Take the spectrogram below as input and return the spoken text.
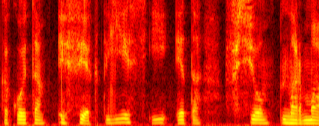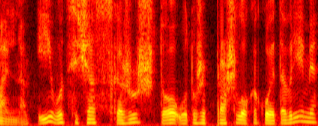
какой-то эффект есть, и это все нормально. И вот сейчас скажу, что вот уже прошло какое-то время,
